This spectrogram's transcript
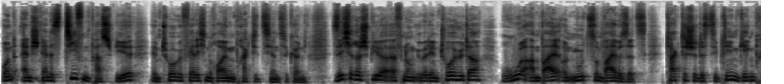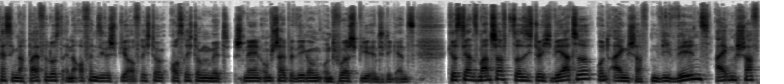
und ein schnelles Tiefenpassspiel in torgefährlichen Räumen praktizieren zu können. Sichere Spieleröffnung über den Torhüter, Ruhe am Ball und Mut zum Ballbesitz. Taktische Disziplin, Gegenpressing nach Ballverlust, eine offensive Spielausrichtung Ausrichtung mit schnellen Umschaltbewegungen und hoher Spielintelligenz. Christians Mannschaft soll sich durch Werte und Eigenschaften wie Willenseigenschaft,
